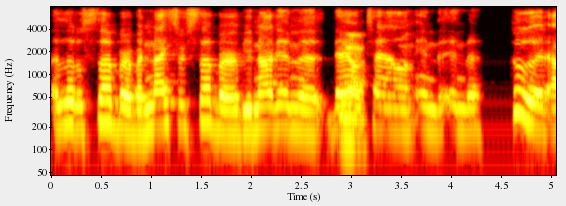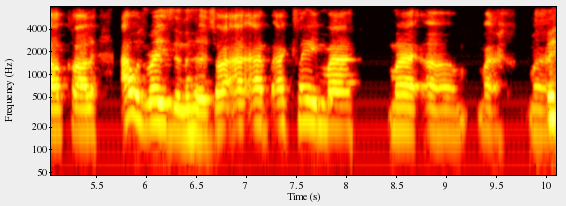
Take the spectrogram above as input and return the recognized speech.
a little suburb, a nicer suburb. You're not in the downtown yeah. in the in the hood. I'll call it. I was raised in the hood, so I I, I claim my my um my my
